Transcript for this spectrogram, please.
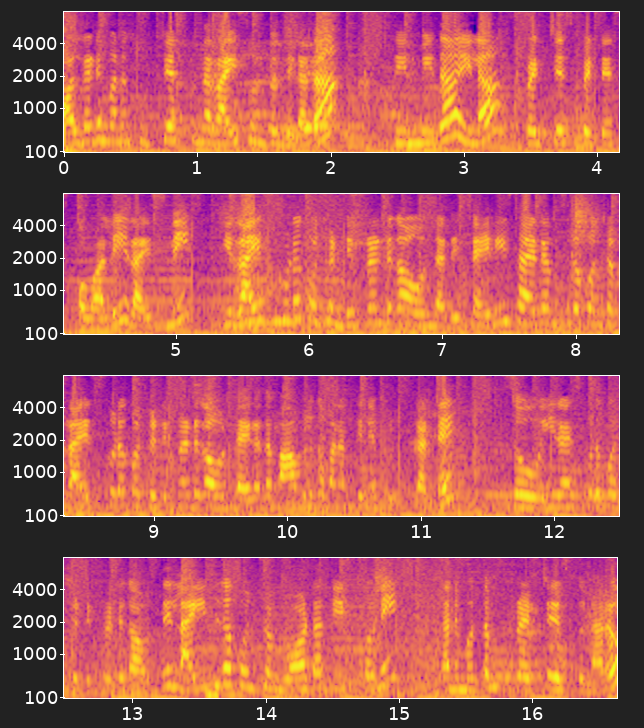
ఆల్రెడీ మనం కుక్ చేసుకున్న రైస్ ఉంటుంది కదా దీని మీద ఇలా స్ప్రెడ్ చేసి పెట్టేసుకోవాలి రైస్ని. ఈ రైస్ కూడా కొంచెం డిఫరెంట్గా ఉందండి చైనీస్ ఐటమ్స్లో కొంచెం రైస్ కూడా కొంచెం డిఫరెంట్గా ఉంటాయి కదా మామూలుగా మనం తినే ఫుడ్స్ కంటే. సో ఈ రైస్ కూడా కొంచెం డిఫరెంట్గా ఉంది. లైట్గా కొంచెం వాటర్ తీసుకొని దాన్ని మొత్తం స్ప్రెడ్ చేస్తున్నారు.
